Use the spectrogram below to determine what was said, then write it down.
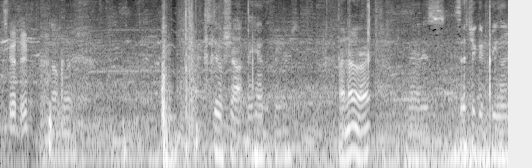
It's good, dude. Not much. Still shocked they had the figures. I know, right? Man, it's such a good feeling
